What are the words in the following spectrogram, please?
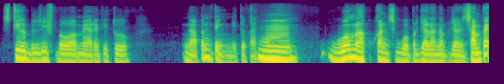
still believe bahwa merit itu nggak penting gitu kan? Hmm, Gue melakukan sebuah perjalanan-perjalanan sampai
